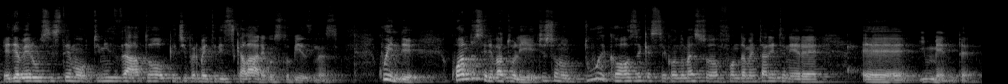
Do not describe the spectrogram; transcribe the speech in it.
e di avere un sistema ottimizzato che ci permette di scalare questo business. Quindi, quando sei arrivato lì, ci sono due cose che secondo me sono fondamentali tenere eh, in mente.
